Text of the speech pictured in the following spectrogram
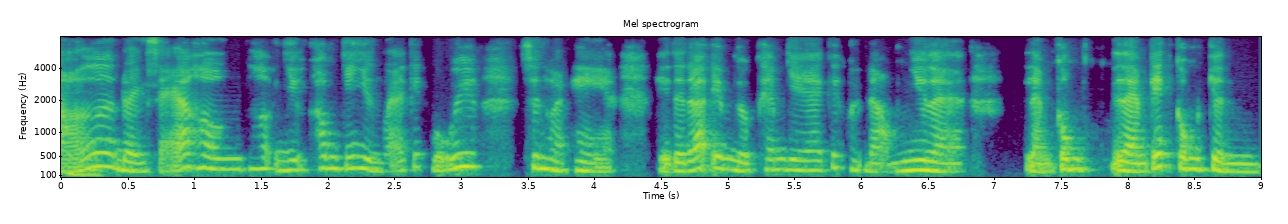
ừ, ở đoàn xã hơn hơn- không chỉ dừng lại các buổi sinh hoạt hè. Thì từ đó em được tham gia các hoạt động như là làm công làm các công trình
